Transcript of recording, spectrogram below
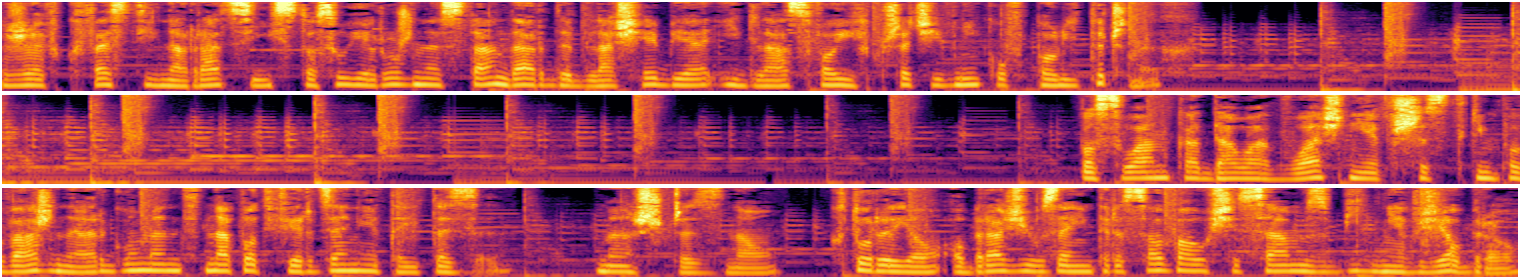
że w kwestii narracji stosuje różne standardy dla siebie i dla swoich przeciwników politycznych. Posłanka dała właśnie wszystkim poważny argument na potwierdzenie tej tezy. Mężczyzną, który ją obraził zainteresował się sam Zbigniew Ziobro.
